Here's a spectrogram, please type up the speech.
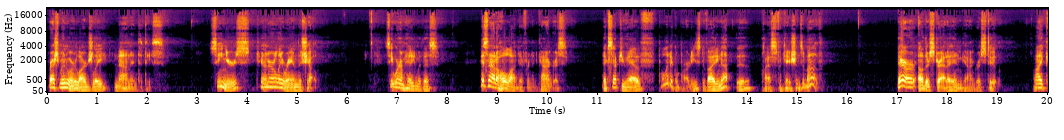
Freshmen were largely nonentities. Seniors generally ran the show. See where I'm heading with this? It's not a whole lot different in Congress except you have political parties dividing up the classifications above. There are other strata in Congress too, like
